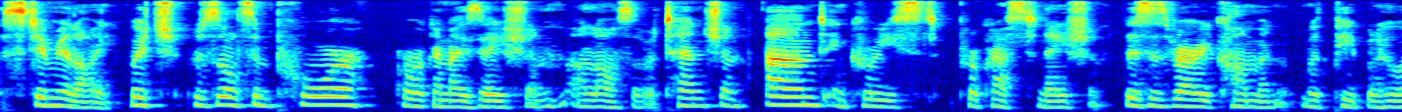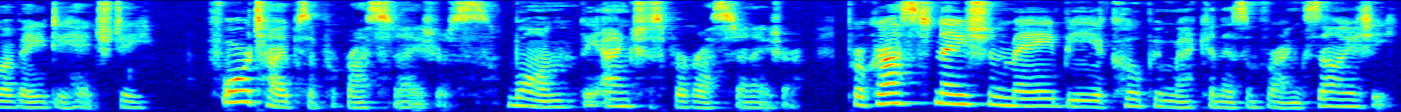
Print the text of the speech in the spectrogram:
stimuli, which results in poor organization, a loss of attention, and increased procrastination. This is very common with people who have ADHD. Four types of procrastinators. One, the anxious procrastinator. Procrastination may be a coping mechanism for anxiety.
